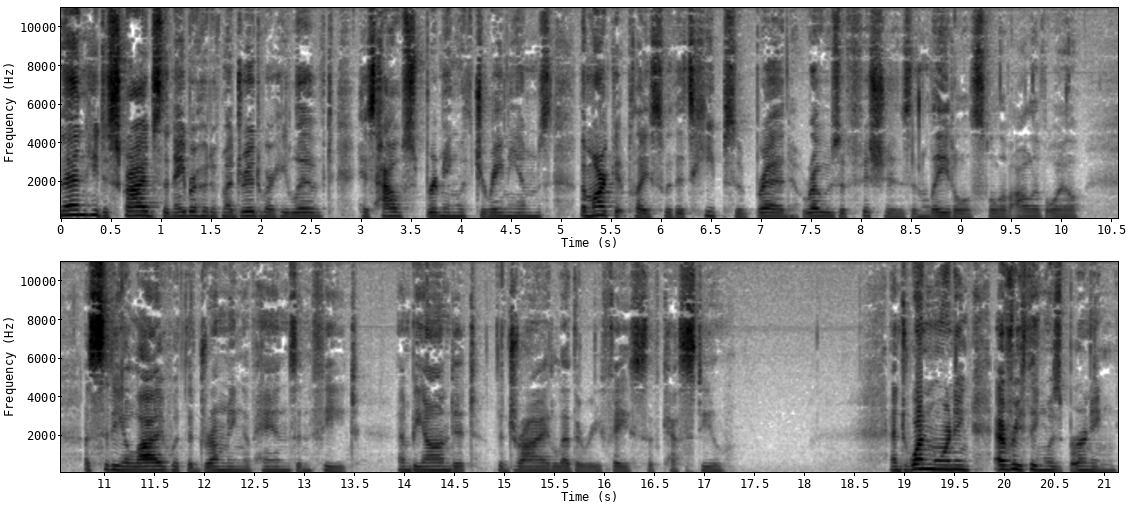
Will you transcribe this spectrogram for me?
Then he describes the neighborhood of Madrid where he lived, his house brimming with geraniums, the marketplace with its heaps of bread, rows of fishes, and ladles full of olive oil, a city alive with the drumming of hands and feet, and beyond it the dry, leathery face of Castile. And one morning everything was burning,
